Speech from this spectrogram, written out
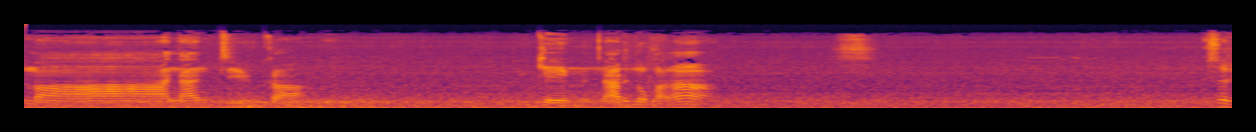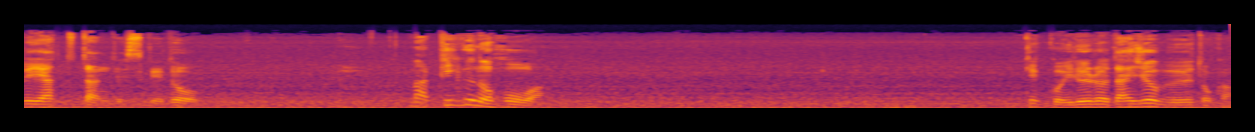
まあなんていうかゲームになるのかな。それやってたんですけどまあピグの方は結構いろいろ大丈夫とか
